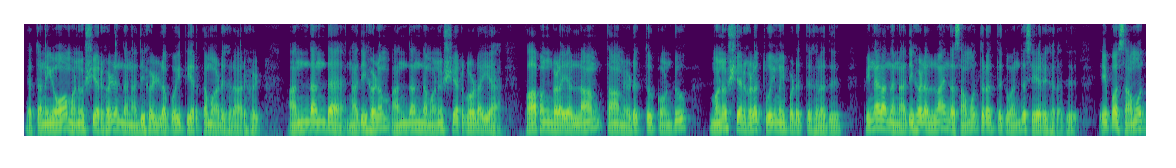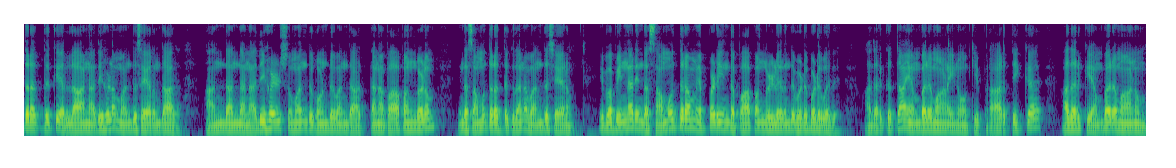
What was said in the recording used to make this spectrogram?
எத்தனையோ மனுஷியர்கள் இந்த நதிகளில் போய் தீர்த்தமாடுகிறார்கள். அந்தந்த நதிகளும் அந்தந்த மனுஷியர்களுடைய பாபங்களையெல்லாம் தாம் எடுத்துக்கொண்டு மனுஷர்களை தூய்மைப்படுத்துகிறது. பின்னர் அந்த நதிகளெல்லாம் இந்த சமுத்திரத்துக்கு வந்து சேருகிறது. இப்போ சமுத்திரத்துக்கு எல்லா நதிகளும் வந்து சேர்ந்தால் அந்தந்த நதிகள் சுமந்து கொண்டு வந்த அத்தனை பாபங்களும் இந்த சமுத்திரத்துக்கு தானே வந்து சேரும். இப்போ பின்னர் இந்த சமுத்திரம் எப்படி இந்த பாப்பங்களிலிருந்து விடுபடுவது? அதற்குத்தான் எம்பெருமானை நோக்கி பிரார்த்திக்க அதற்கு எம்பெருமானும்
